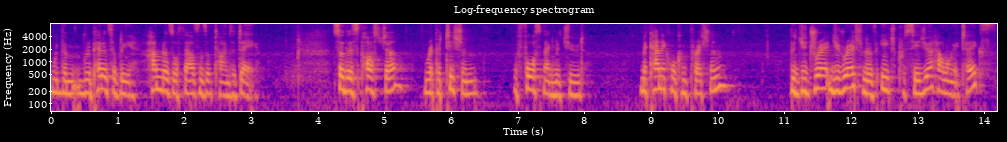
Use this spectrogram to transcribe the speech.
them repetitively hundreds or thousands of times a day. So there's posture, repetition, the force magnitude, mechanical compression, the duration of each procedure, how long it takes,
